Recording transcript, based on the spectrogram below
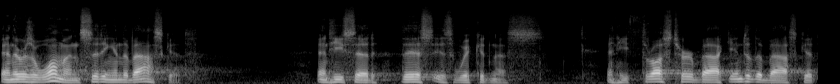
and there was a woman sitting in the basket. And he said, This is wickedness. And he thrust her back into the basket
